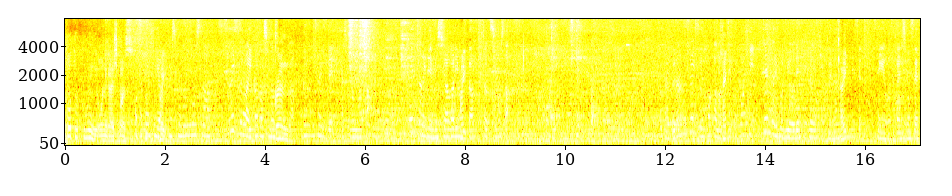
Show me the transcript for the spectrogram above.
ホットコーヒーお願いします。ホットコーヒーはい。をかしこまりました、サイズはいかがしましょうか？グラン。ドサイズでかしこまりました。店内で召し上がりますか、承知しました。はい。グランドサイズホットのコーヒー、店内ご利用で407円です、1000円お預かりします。はい、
